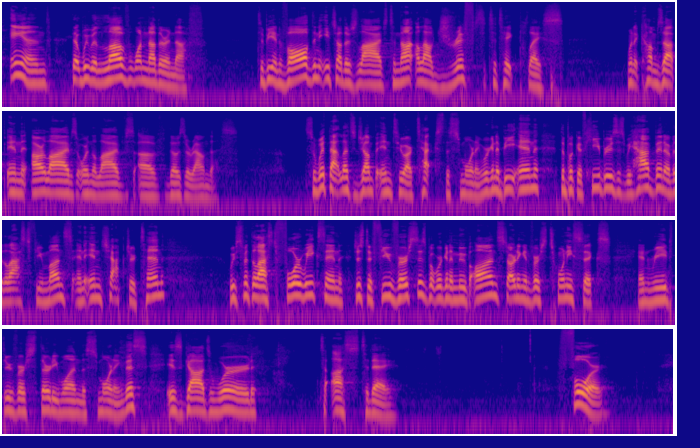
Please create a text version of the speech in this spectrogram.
And that we would love one another enough to be involved in each other's lives, to not allow drift to take place when it comes up in our lives or in the lives of those around us. So, with that, let's jump into our text this morning. We're going to be in the book of Hebrews as we have been over the last few months, and in chapter 10. We've spent the last four weeks in just a few verses, but we're going to move on starting in verse 26 and read through verse 31 this morning. This is God's word to us today. For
